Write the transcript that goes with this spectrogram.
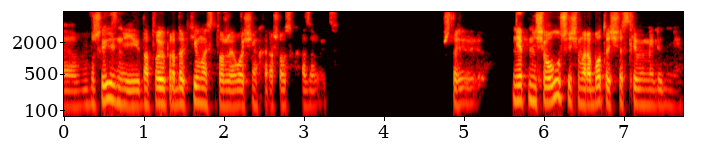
э, в жизни, и на твою продуктивность тоже очень хорошо сказывается. Что э, нет ничего лучше, чем работать с счастливыми людьми.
